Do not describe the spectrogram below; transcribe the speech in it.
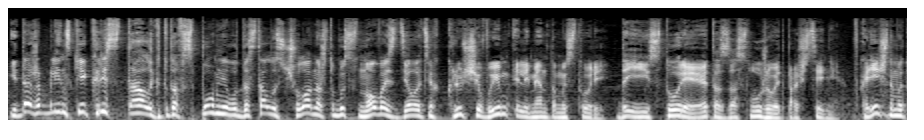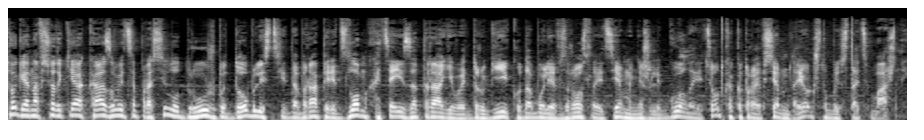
И даже блинские кристаллы кто-то вспомнил и достал из чулана, чтобы снова сделать их ключевым элементом истории. Да и история это заслуживает прочтения. В конечном итоге она все-таки оказывается про силу дружбы, доблести и добра перед злом, хотя и затрагивает другие, куда более взрослые темы, нежели голая тетка, которая всем дает, чтобы стать важной.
